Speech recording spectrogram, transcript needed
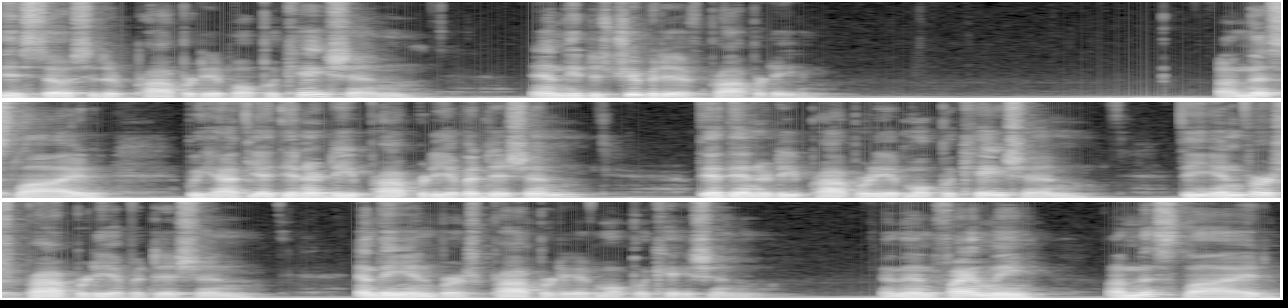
the associative property of multiplication, and the distributive property. On this slide, we have the identity property of addition, the identity property of multiplication, the inverse property of addition, and the inverse property of multiplication. And then finally, on this slide,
